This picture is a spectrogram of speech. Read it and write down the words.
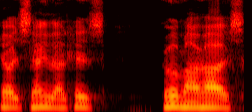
he was saying that his Guru Maharaj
